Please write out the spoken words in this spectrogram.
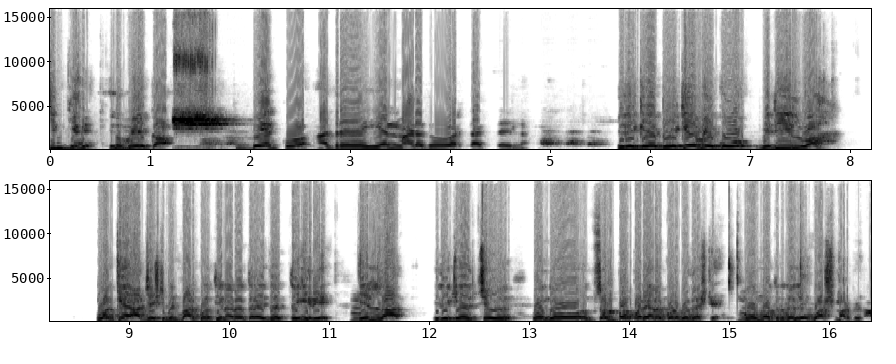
ಸಿಂಕ್ ಇದೆ. ಇದು ಬೇಕಾ? ಬೇಕು ಆದ್ರೆ ಏನ್ ಮಾಡೋದು ಅರ್ಥ ಆಗ್ತಾ ಇಲ್ಲ. ಇದಕ್ಕೆ ಬೇಕೇ ಬೇಕು ವಿಧಿ ಇಲ್ವಾ? ಓಕೆ ಅಡ್ಜಸ್ಟ್ಮೆಂಟ್ ಮಾಡ್ಕೊಳ್ತೀನಿ ಅನ್ನೋ ತರ ಇದ್ರೆ ತೆಗೀರಿ. ಇಲ್ಲ ಇದಕ್ಕೆ ಒಂದು ಸ್ವಲ್ಪ ಪರಿಹಾರ ಕೊಡ್ಬೋದು ಅಷ್ಟೇ. ಗೋಮೂತ್ರದಲ್ಲಿ ವಾಶ್ ಮಾಡ್ಬೇಕು.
